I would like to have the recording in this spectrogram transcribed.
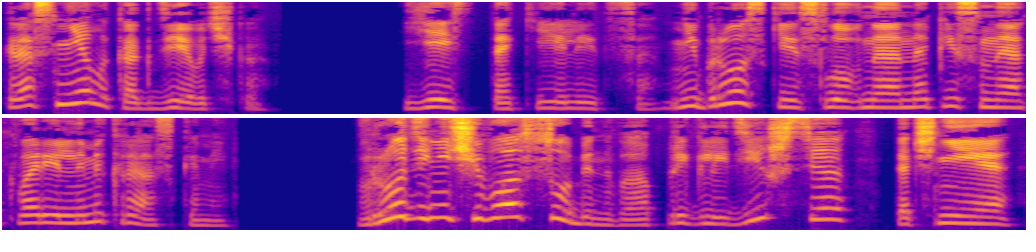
Краснела, как девочка. Есть такие лица, неброские, словно написанные акварельными красками. Вроде ничего особенного, а приглядишься, точнее,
